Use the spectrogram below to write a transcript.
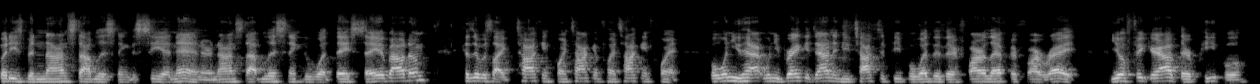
but he's been nonstop listening to CNN or nonstop listening to what they say about him because it was like talking point, talking point, talking point. But when you have when you break it down and you talk to people, whether they're far left or far right, you'll figure out they're people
